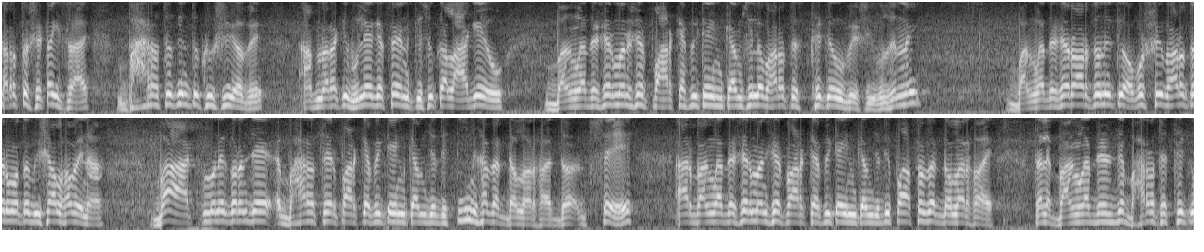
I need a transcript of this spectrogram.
তারা তো সেটাই চায়, ভারতও কিন্তু খুশি হবে। আপনারা কি ভুলে গেছেন? কিছুকাল আগেও বাংলাদেশের মানুষের পার ক্যাপিটা ইনকাম ছিল ভারতের থেকেও বেশি, বুঝেন নাই? বাংলাদেশের অর্থনীতি অবশ্যই ভারতের মতো বিশাল হবে না বাট মনে করেন যে ভারতের পার ক্যাপিটা ইনকাম যদি তিন হাজার ডলার হয় সে, আর বাংলাদেশের মানুষের পার ক্যাপিটা ইনকাম যদি পাঁচ হাজার ডলার হয়, তাহলে বাংলাদেশ যে ভারতের থেকে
